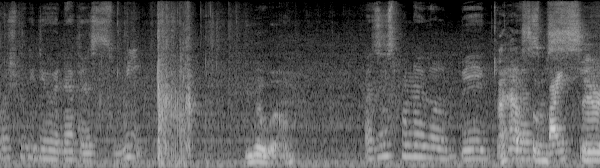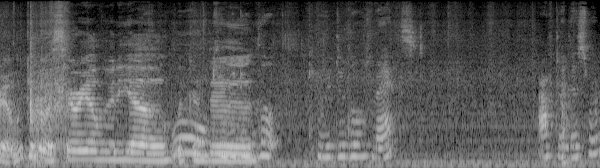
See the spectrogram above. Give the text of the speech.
Wish we could do another sweet. We will. Is this one of those big I have uh, some spicy? cereal. We can do a cereal video. We Ooh, can can we do. do tho- Can we do those next? After this one?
